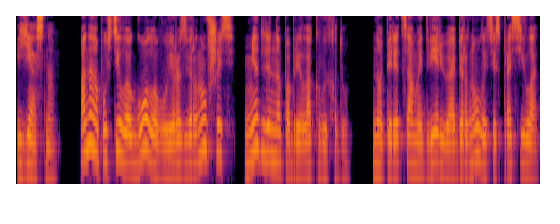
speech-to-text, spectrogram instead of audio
Ясно. Она опустила голову и, развернувшись, медленно побрела к выходу но перед самой дверью обернулась и спросила:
